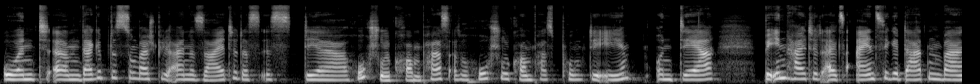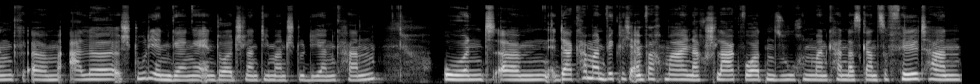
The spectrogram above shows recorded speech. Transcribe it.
Und ähm, da gibt es zum Beispiel eine Seite, das ist der Hochschulkompass, also hochschulkompass.de. Und der beinhaltet als einzige Datenbank ähm, alle Studiengänge in Deutschland, die man studieren kann. Und ähm, da kann man wirklich einfach mal nach Schlagworten suchen, man kann das Ganze filtern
